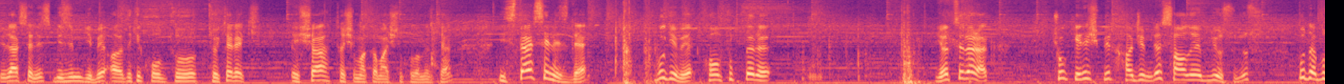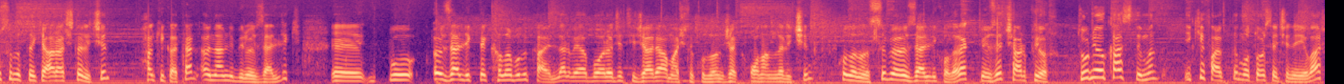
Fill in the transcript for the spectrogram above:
dilerseniz bizim gibi aradaki koltuğu sökerek eşya taşımak amaçlı kullanırken, isterseniz de bu gibi koltukları yatırarak çok geniş bir hacimde sağlayabiliyorsunuz. Bu da bu sınıftaki araçlar için hakikaten önemli bir özellik. Ee, bu özellikle kalabalık aileler veya bu aracı ticari amaçla kullanacak olanlar için kullanılması bir özellik olarak göze çarpıyor. Tourneo Custom'ın iki farklı motor seçeneği var.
